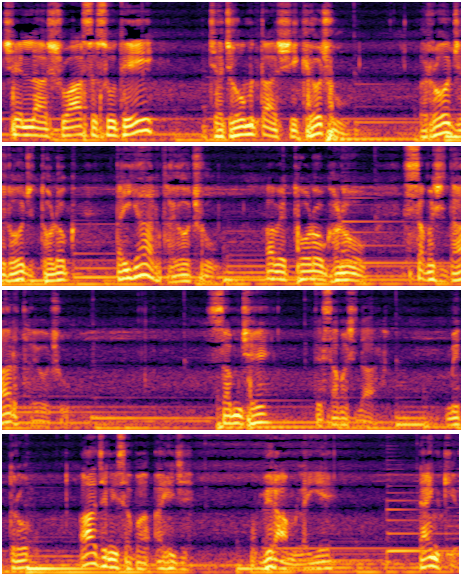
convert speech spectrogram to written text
છેલ્લા શ્વાસ સુધી ઝઝૂમતા શીખ્યો છું. રોજ રોજ થોડોક તૈયાર થયો છું. હવે થોડો ઘણો સમજદાર થયો છું. સમજે તે સમજદાર. મિત્રો, આજની સભા અહીં જ વિરામ લઈએ. થેન્ક યુ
